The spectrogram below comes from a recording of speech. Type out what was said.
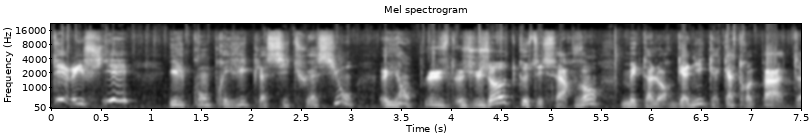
terrifié, il comprit vite la situation, ayant plus de jugeote que ses servants métallorganiques à quatre pattes,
